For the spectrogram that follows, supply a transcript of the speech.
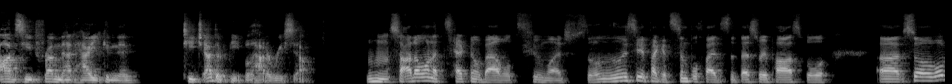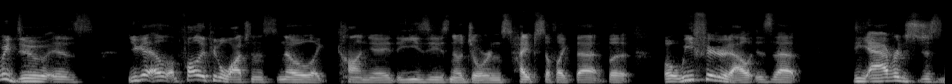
obviously from that how you can then teach other people how to resell. Mm-hmm. So I don't want to techno babble too much. So let me see if I could simplify this the best way possible. Uh, so what we do is you get probably people watching this know like Kanye, the Yeezys, no Jordans, hype stuff like that. But what we figured out is that the average just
